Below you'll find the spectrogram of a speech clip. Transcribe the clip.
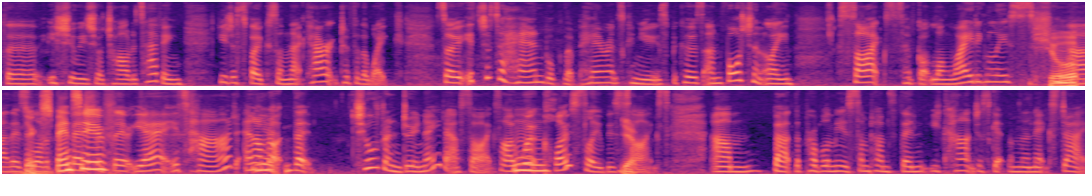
the issue is your child is having, you just focus on that character for the week. So it's just a handbook that parents can use because unfortunately, psychs have got long waiting lists. Sure. Uh, there's They're a lot expensive. of there. Yeah, it's hard, and I'm not that. Children do need our psychs. I work closely with Yep. psychs, um, but the problem is sometimes then you can't just get them the next day.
